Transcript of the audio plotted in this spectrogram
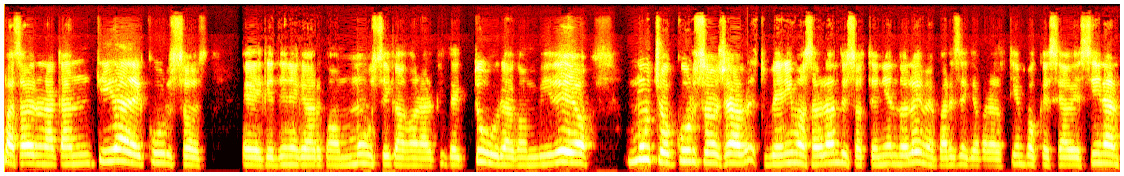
vas a ver una cantidad de cursos eh, que tiene que ver con música, con arquitectura, con video. Muchos cursos ya venimos hablando y sosteniéndolo y me parece que para los tiempos que se avecinan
